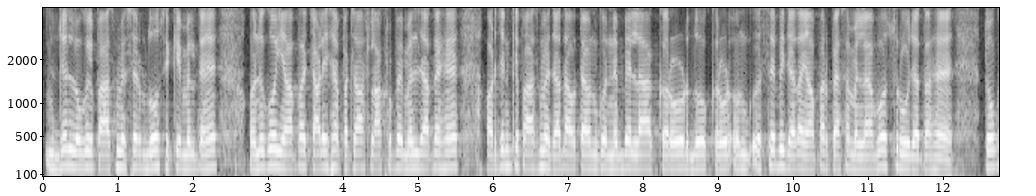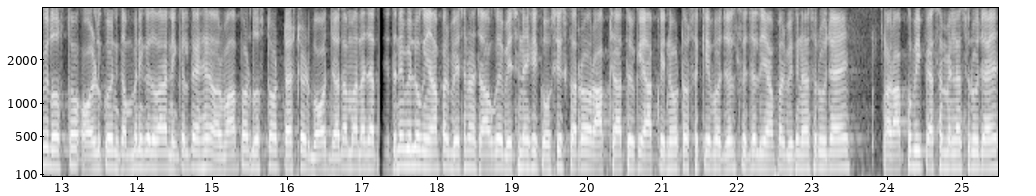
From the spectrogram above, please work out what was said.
जिन लोगों के पास में सिर्फ़ दो सिक्के मिलते हैं, उनको यहाँ पर चालीस या पचास लाख रुपए मिल जाते हैं और जिनके पास में ज़्यादा होता है, उनको नब्बे लाख, करोड़, दो करोड़, उन, उससे भी ज़्यादा यहाँ पर पैसा मिलना वो शुरू हो जाता है। क्योंकि दोस्तों ओल्ड कोइन कंपनी के द्वारा निकलते हैं और वहाँ पर दोस्तों ट्रस्टेड बहुत ज़्यादा माना जाता है। जितने भी लोग यहाँ पर बेचना चाहोगे, बेचने की कोशिश कर रहे हो और आप चाहते हो कि आपके नोट नोटों से वो जल्द से जल्द यहाँ पर बिकना शुरू हो जाएँ और आपको भी पैसा मिलना शुरू हो जाए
